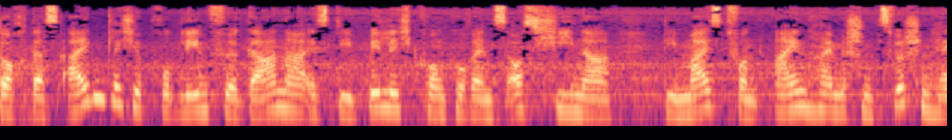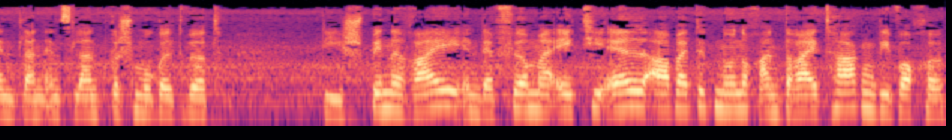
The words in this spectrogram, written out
Doch das eigentliche Problem für Ghana ist die Billigkonkurrenz aus China, die meist von einheimischen Zwischenhändlern ins Land geschmuggelt wird. Die Spinnerei in der Firma ATL arbeitet nur noch an drei Tagen die Woche.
